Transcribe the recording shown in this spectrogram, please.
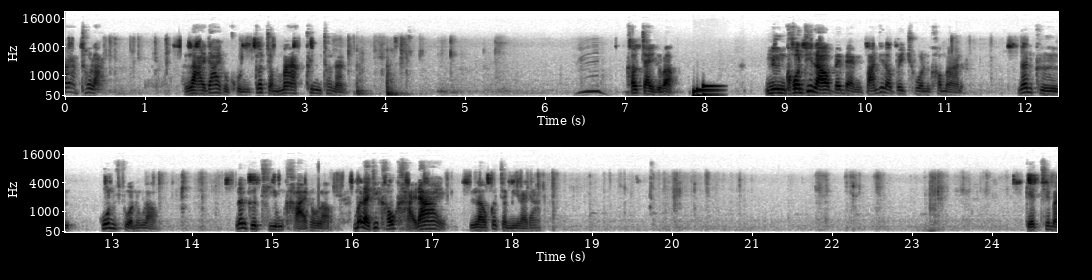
มากเท่าไหร่รายได้ของคุณก็จะมากขึ้นเท่านั้น เข้าใจหรือเปล่าหนึ่งคนที่เราไปแบ่งปันที่เราไปชวนเข้ามา นั่นคือหุ้นส่วนของเรา นั่นคือทีมขายของเรา เมื่อไหร่ที่เขาขายได้ เราก็จะมีรายได้เก็ตใช่ไหม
